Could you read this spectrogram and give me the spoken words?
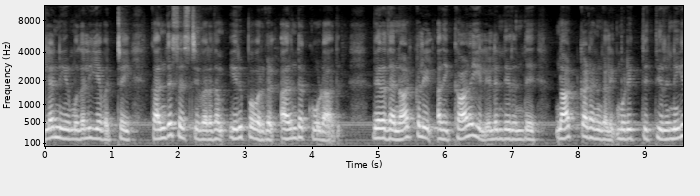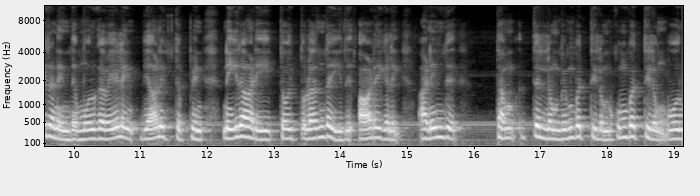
இளநீர் முதலியவற்றை கந்தசஷ்டி விரதம் இருப்பவர்கள் அருந்தக்கூடாது. விரத நாட்களில் அதை காலையில் எழுந்திருந்து நாட்கடன்களை முடித்து திருநீரணைந்து முருகவேளை தியானித்து பின் நீராடி தொய் துளர்ந்த இது ஆடைகளை அணிந்து தம்பத்திலும் பிம்பத்திலும் கும்பத்திலும் ஒரு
